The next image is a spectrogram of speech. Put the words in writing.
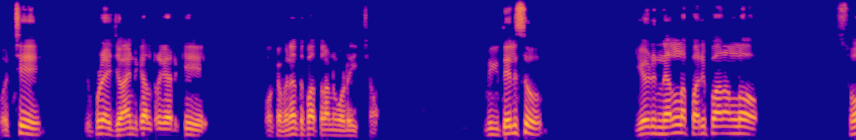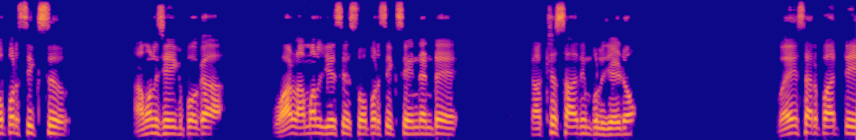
వచ్చి ఇప్పుడే జాయింట్ కలెక్టర్ గారికి ఒక వినతి పత్రాన్ని కూడా ఇచ్చాం. మీకు తెలుసు ఏడు నెలల పరిపాలనలో సూపర్ సిక్స్ అమలు చేయకపోగా వాళ్ళు అమలు చేసే సూపర్ సిక్స్ ఏంటంటే కక్ష సాధింపులు చేయడం. వైఎస్ఆర్ పార్టీ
